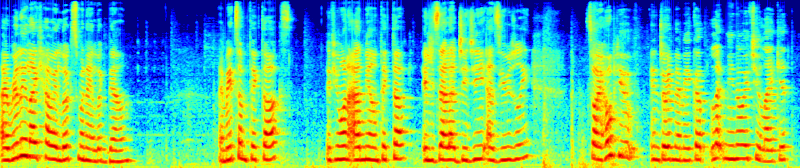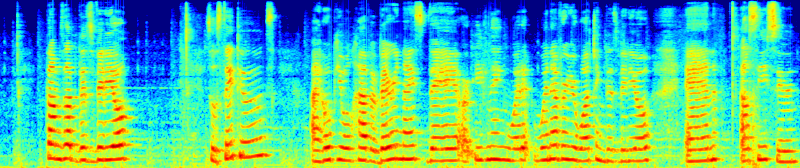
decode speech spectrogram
I really like how it looks when I look down. I made some TikToks. If you want to add me on TikTok, ElisaLaGigi as usually. So I hope you enjoyed my makeup. Let me know if you like it. Thumbs up this video. So stay tuned. I hope you will have a very nice day or evening whenever you're watching this video and I'll see you soon.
